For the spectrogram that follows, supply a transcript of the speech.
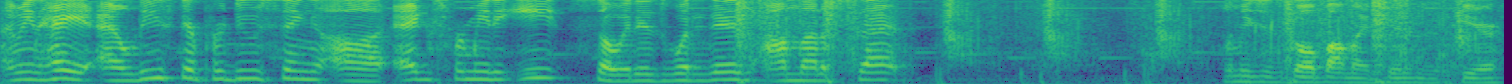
I mean, hey, at least they're producing uh, eggs for me to eat, so it is what it is. I'm not upset. Let me just go about my business here.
